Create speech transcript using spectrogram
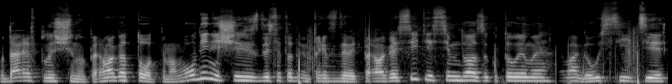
Удари в площину. Перевага Тоттенема. Володіння 61-39. Перевага Сіті 7-2 за кутовими. Перевага у Сіті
